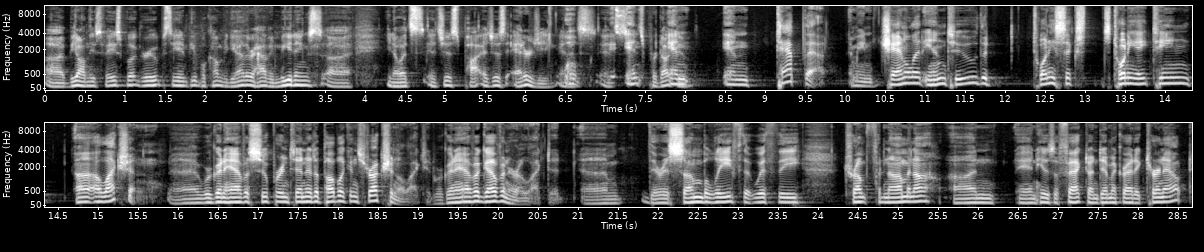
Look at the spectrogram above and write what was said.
uh, be on these Facebook groups, seeing people come together, having meetings. Uh, you know, it's it's just it's just energy, and well, it's it's, and, it's productive. And, and tap that. I mean, channel it into the 26, 2018 uh, election. Uh, we're going to have a superintendent of public instruction elected. We're going to have a governor elected. Um, there is some belief that with the Trump phenomena on and his effect on Democratic turnout,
